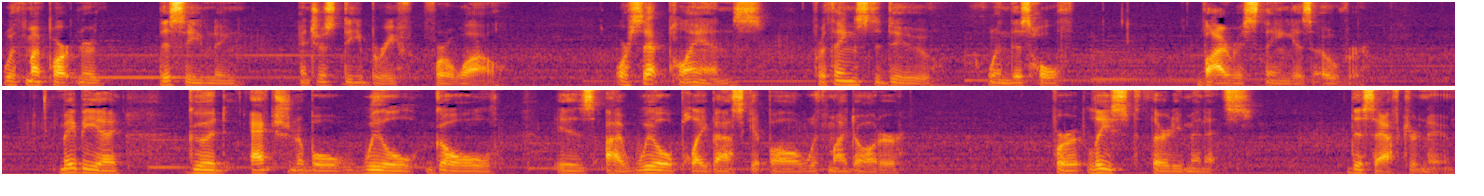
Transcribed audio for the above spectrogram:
with my partner this evening and just debrief for a while. Or set plans for things to do when this whole virus thing is over. Maybe a good, actionable will goal is I will play basketball with my daughter for at least 30 minutes this afternoon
